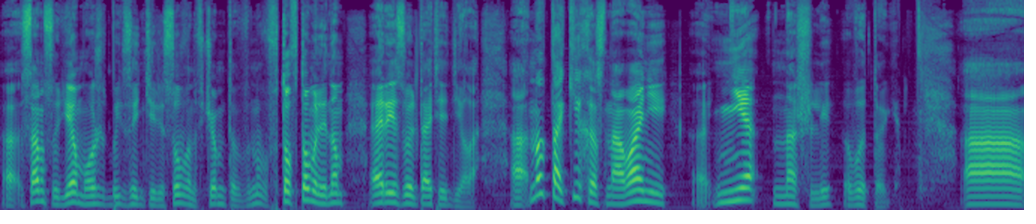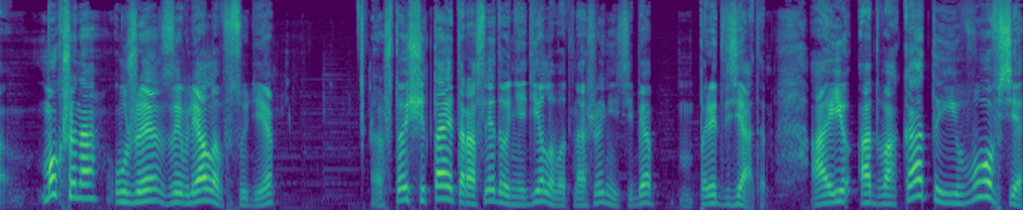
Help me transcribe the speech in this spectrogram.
э, сам судья может быть заинтересован в чем-то, ну, в, то, в том или ином результате дела. А, но таких оснований э, не нашли в итоге. А, Мокшина уже заявляла в суде, что считает расследование дела в отношении себя предвзятым. А ее адвокаты и вовсе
